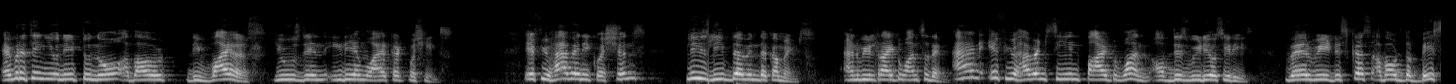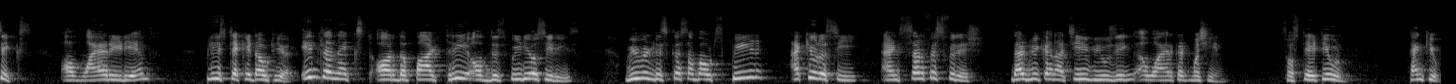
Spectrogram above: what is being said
Everything you need to know about the wires used in EDM wire cut machines. If you have any questions, please leave them in the comments and we'll try to answer them. And if you haven't seen part 1 of this video series where we discuss about the basics of wire EDMs, please check it out here. In the next or the part 3 of this video series, we will discuss about speed, accuracy and surface finish that we can achieve using a wire cut machine. So stay tuned. Thank you.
